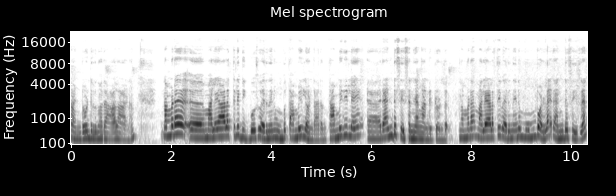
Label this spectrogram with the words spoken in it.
കണ്ടുകൊണ്ടിരുന്ന ഒരാളാണ്. നമ്മുടെ മലയാളത്തിൽ ബിഗ് ബോസ് വരുന്നതിന് മുമ്പ് തമിഴിലുണ്ടായിരുന്നു. തമിഴിലെ രണ്ട് സീസൺ ഞാൻ കണ്ടിട്ടുണ്ട്. നമ്മുടെ മലയാളത്തിൽ വരുന്നതിന് മുമ്പുള്ള രണ്ട് സീസൺ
